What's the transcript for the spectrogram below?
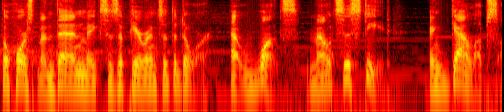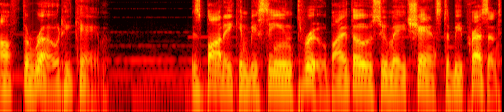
the horseman then makes his appearance at the door, at once mounts his steed, and gallops off the road he came. His body can be seen through by those who may chance to be present.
